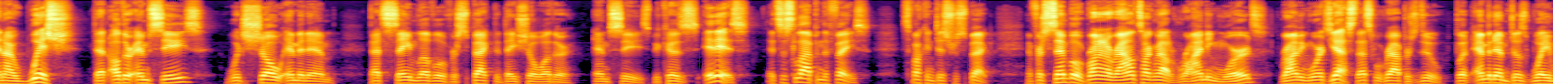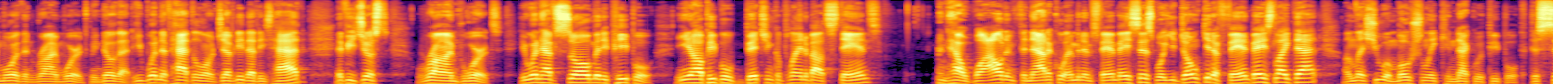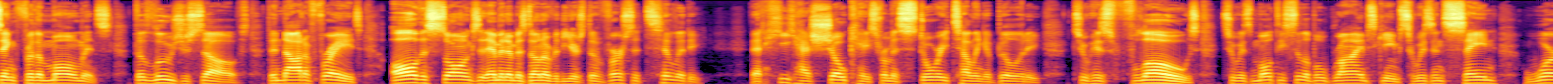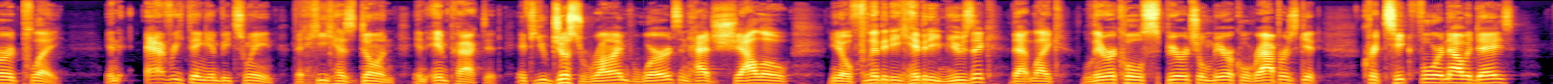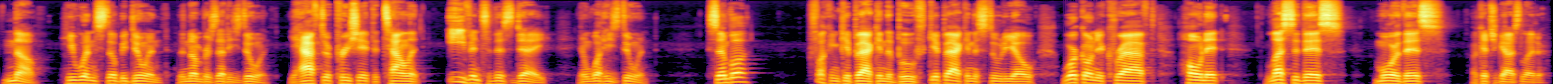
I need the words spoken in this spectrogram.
And I wish that other MCs would show Eminem that same level of respect that they show other MCs because it is. It's a slap in the face. It's fucking disrespect. And for Symba running around talking about rhyming words, rhyming words, yes, that's what rappers do. But Eminem does way more than rhyme words. We know that. He wouldn't have had the longevity that he's had if he just rhymed words. He wouldn't have so many people. You know how people bitch and complain about stans? and how wild and fanatical Eminem's fan base is. Well, you don't get a fan base like that unless you emotionally connect with people. The Sing for the Moments, the Lose Yourselves, the Not Afraid, all the songs that Eminem has done over the years, the versatility that he has showcased from his storytelling ability to his flows, to his multi-syllable rhyme schemes, to his insane wordplay, and everything in between that he has done and impacted. If you just rhymed words and had shallow you know, flibbity hibbity music that like lyrical, spiritual miracle rappers get critiqued for nowadays, no, he wouldn't still be doing the numbers that he's doing. You have to appreciate the talent, even to this day, in what he's doing. Symba, fucking get back in the booth, get back in the studio, work on your craft, hone it. Less of this, more of this. I'll catch you guys later.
